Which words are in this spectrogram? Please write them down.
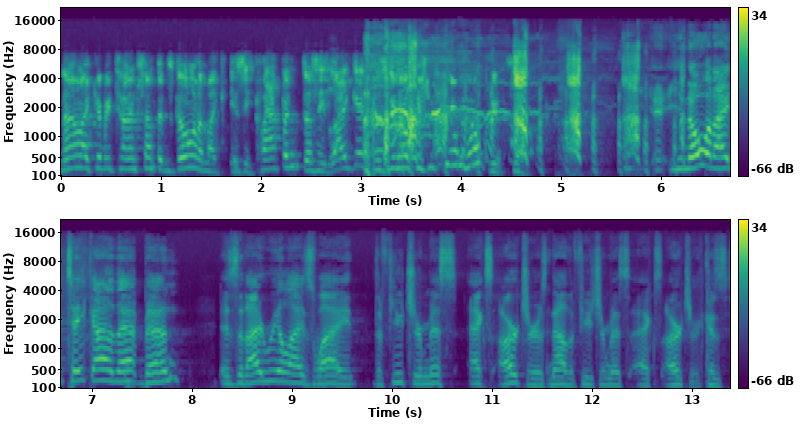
not like every time something's going, I'm like, is he clapping? Does he like it? 'Cause, you know, because you can't help yourself. You know what I take out of that, Ben? Is that I realize why the future Miss X Archer is now the future Miss X Archer because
